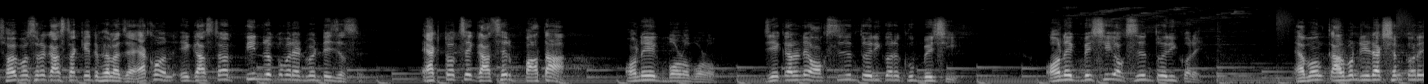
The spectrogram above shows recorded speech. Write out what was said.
ছয় বছরে গাছটা কেটে ফেলা যায়। এখন এই গাছটার তিন রকমের অ্যাডভান্টেজ আছে। একটা হচ্ছে গাছের পাতা অনেক বড় বড়, যে কারণে অক্সিজেন তৈরি করে খুব বেশি। অনেক বেশি অক্সিজেন তৈরি করে এবং কার্বন রিডাকশন করে।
